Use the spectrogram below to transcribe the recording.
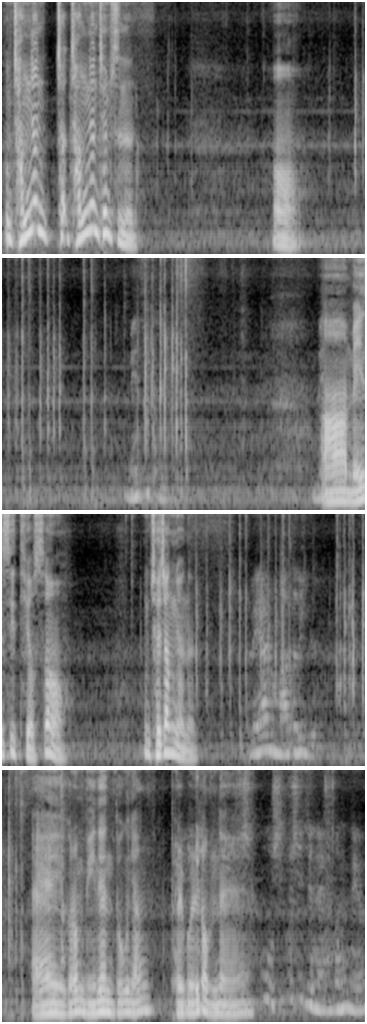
그럼 작년 자, 작년 챔스는 어. 아, 맨시티였어? 그럼 재작년은? 레알 마드리드. 에이, 그럼 뮌헨도 그냥 별 볼 일 없네. 19, 19 시즌에 한 번 했네요.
